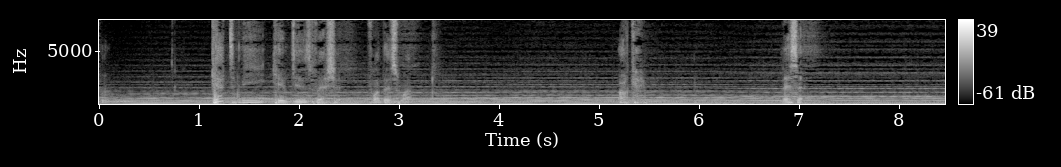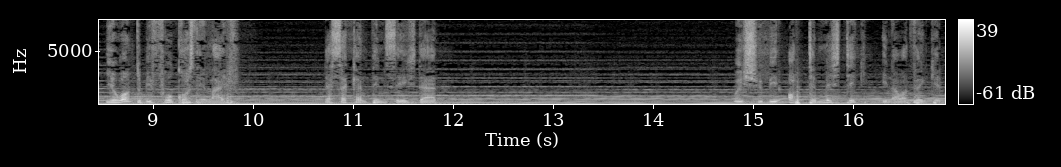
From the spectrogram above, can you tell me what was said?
Hmm. Get me King James Version for this one. Okay. Listen. You want to be focused in life. The second thing says that we should be optimistic in our thinking.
